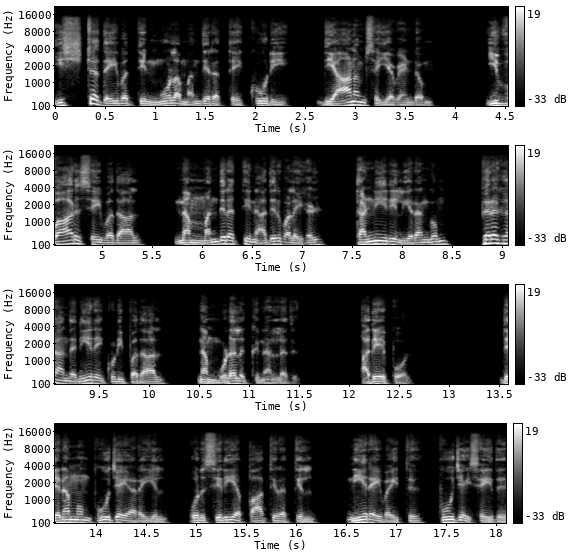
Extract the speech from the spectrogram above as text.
இஷ்ட தெய்வத்தின் மூல மந்திரத்தை கூறி தியானம் செய்ய வேண்டும். இவ்வாறு செய்வதால் நம் மந்திரத்தின் அதிர்வலைகள் தண்ணீரில் இறங்கும். பிறகு அந்த நீரை குடிப்பதால் நம் உடலுக்கு நல்லது. அதேபோல் தினமும் பூஜை அறையில் ஒரு சிறிய பாத்திரத்தில் நீரை வைத்து பூஜை செய்து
